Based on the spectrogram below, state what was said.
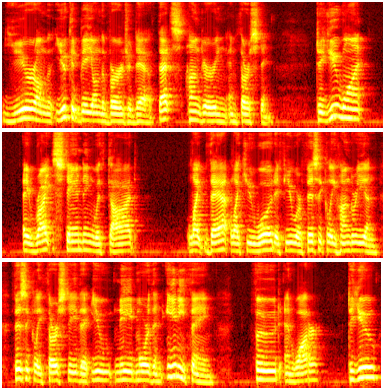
you're on the you could be on the verge of death. That's hungering and thirsting. Do you want a right standing with god like that like you would if you were physically hungry and physically thirsty that you need more than anything food and water do you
